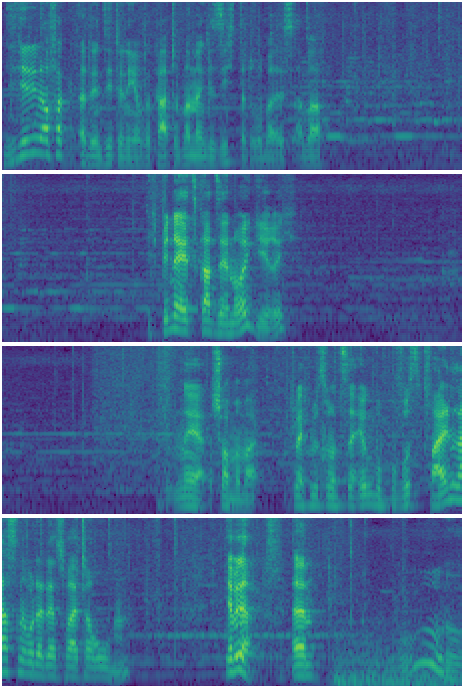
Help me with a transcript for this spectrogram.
Seht ihr den auf der Karte? Ah, den seht ihr nicht auf der Karte, weil mein Gesicht da drüber ist, aber... Ich bin da jetzt gerade sehr neugierig. Naja, schauen wir mal. Vielleicht müssen wir uns da irgendwo bewusst fallen lassen oder der ist weiter oben. Ja, wieder. Ähm. Uh.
